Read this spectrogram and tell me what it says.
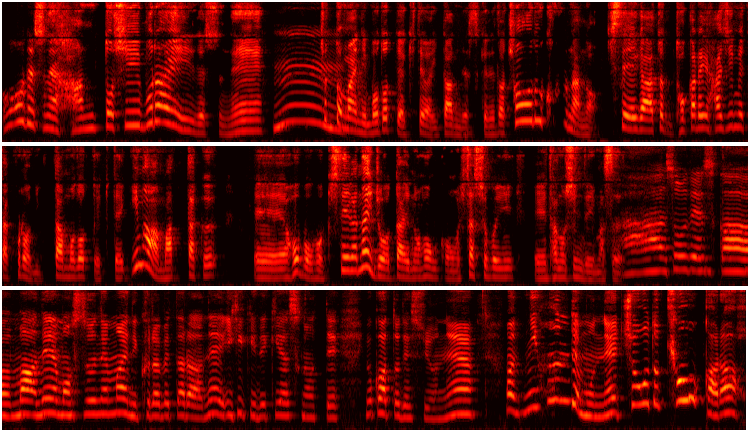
そうですね、半年ぐらいですね。うんちょっと前に戻ってはきてはいたんですけれど、ちょうどコロナの規制がちょっと解かれ始めた頃に一旦戻ってきて、今は全く、えーほぼほぼ規制がない状態の香港を久しぶりに、えー楽しんでいます。ああそうですか。まあねもう数年前に比べたらね行き来できやすくなってよかったですよね、まあ、日本でもねちょうど今日から香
